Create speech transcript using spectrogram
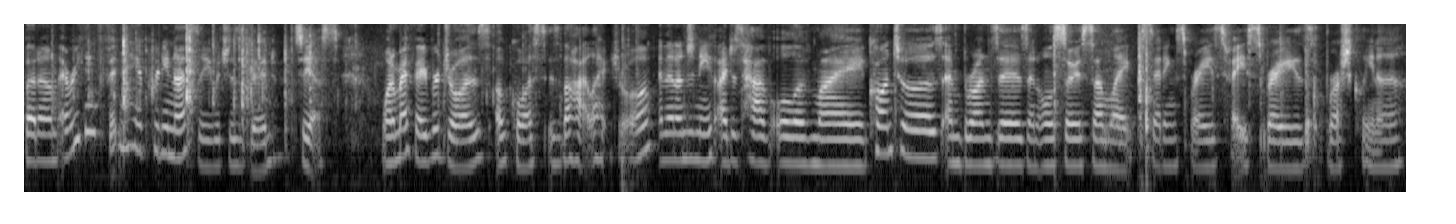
But um, everything fit in here pretty nicely, which is good. So yes, one of my favorite drawers, of course, is the highlight drawer. And then underneath, I just have all of my contours and bronzers and also some like setting sprays, face sprays, brush cleaner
